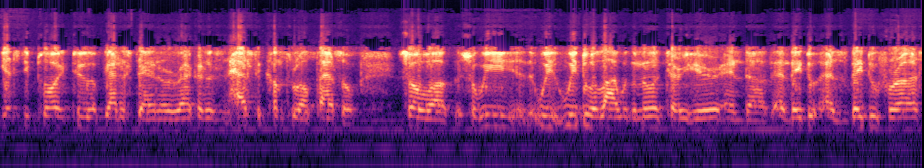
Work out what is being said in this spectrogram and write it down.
gets deployed to Afghanistan or Iraq has to come through El Paso. So uh, so we, we we do a lot with the military here, and uh, and they do as they do for us.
